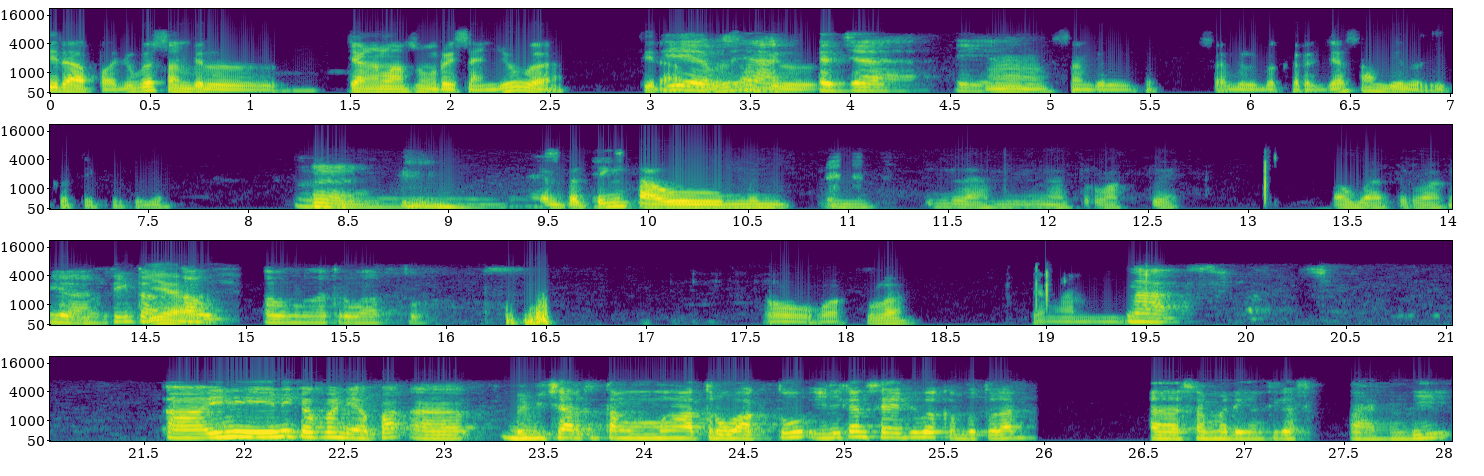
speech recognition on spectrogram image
tidak apa juga sambil jangan langsung resign juga. Tidak iya apa juga sambil kerja iya hmm, sambil sambil bekerja sambil ikut-ikut juga. Hmm. yang penting tahu men- inilah mengatur waktu ya tahu batur waktu Iya, penting tak Iya. tahu tahu mengatur waktu. Oh, waktulah. Jangan Nah, eh, ini ini kapan ya Pak Eh, berbicara tentang mengatur waktu. Ini kan saya juga kebetulan eh, sama dengan Tika Fandi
